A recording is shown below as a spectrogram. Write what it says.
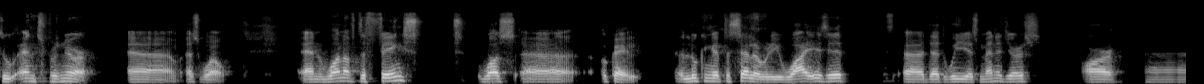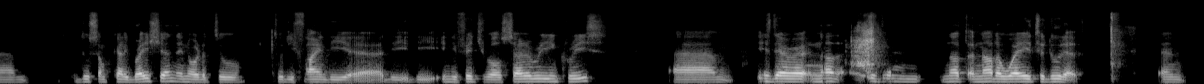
to entrepreneur uh, as well. And one of the things was uh, okay looking at the salary why is it uh, that we as managers are um, do some calibration in order to to define the uh, the the individual salary increase. Um, is there another is there not another way to do that? And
